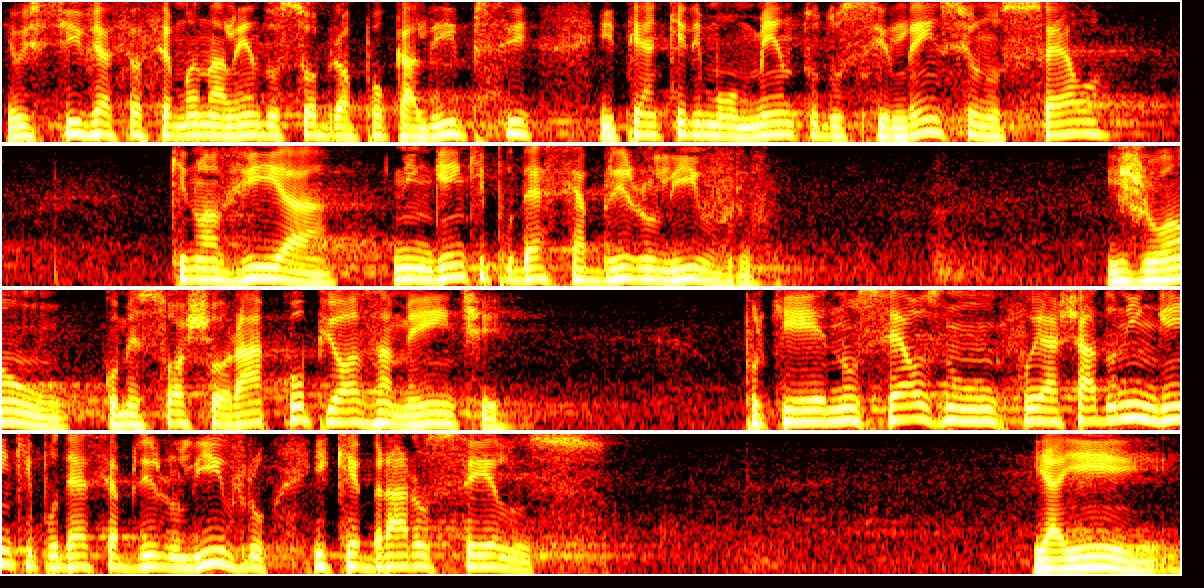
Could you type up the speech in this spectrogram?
Eu estive essa semana lendo sobre o Apocalipse e tem aquele momento do silêncio no céu, que não havia ninguém que pudesse abrir o livro. E João começou a chorar copiosamente porque nos céus não foi achado ninguém que pudesse abrir o livro e quebrar os selos. E aí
